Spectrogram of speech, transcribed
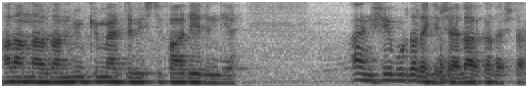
alanlardan mümkün mertebe istifade edin diye. Aynı şey burada da geçerli arkadaşlar.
